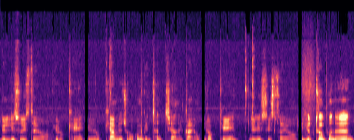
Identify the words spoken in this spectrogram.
늘릴 수 있어요. 이렇게 이렇게 하면 조금 괜찮지 않을까요? 이렇게 늘릴 수 있어요. 유튜브는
